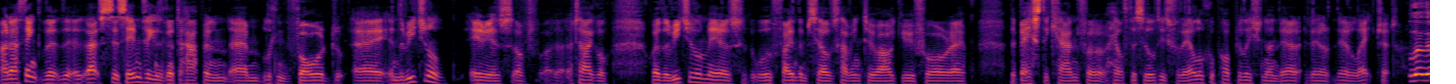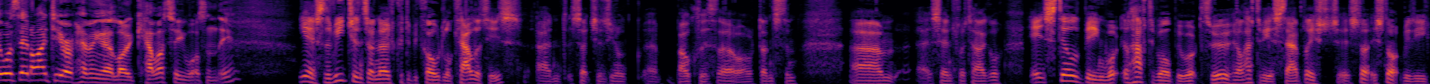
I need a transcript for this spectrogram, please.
And I think that that's the same thing is going to happen um, looking forward uh, in the regional areas of uh, Otago, where the regional mayors will find themselves having to argue for uh, the best they can for health facilities for their local population and their, their, their electorate. Well, there was that idea of having a locality, wasn't there? Yes, the regions are now going to be called localities, and such as you know uh, Balclutha or Dunstan, um, Central Otago. It's still being. It'll have to all be worked through. It'll have to be established. It's not. It's not really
